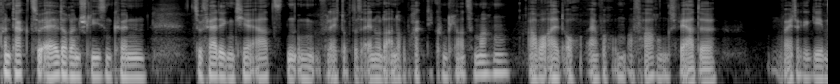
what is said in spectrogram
Kontakt zu Älteren schließen können, zu fertigen Tierärzten, um vielleicht auch das ein oder andere Praktikum klar zu machen, aber halt auch einfach um Erfahrungswerte weitergegeben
